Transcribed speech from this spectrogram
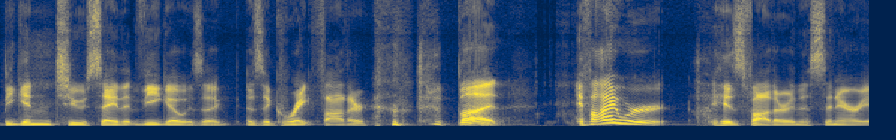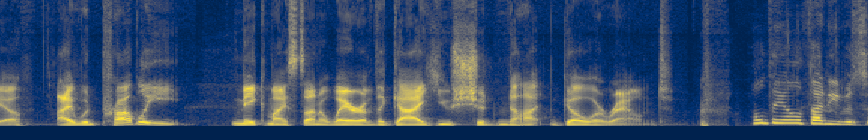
begin to say that Viggo is a is a great father, but if I were his father in this scenario, I would probably make my son aware of the guy you should not go around. Well, they all thought he was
